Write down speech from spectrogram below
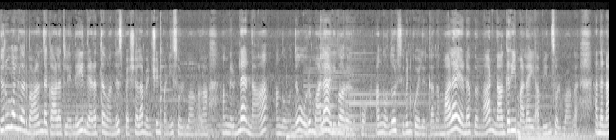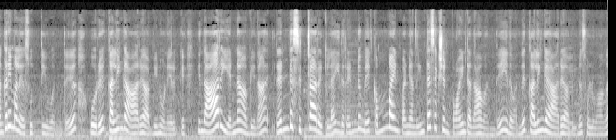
திருவள்ளுவர் வாழ்ந்த காலத்துலேருந்தே இந்த இடத்த வந்து ஸ்பெஷலாக மென்ஷன் பண்ணி சொல்லுவாங்களாம். அங்கே என்னென்னா அங்கே வந்து ஒரு மலை அடிவாரம் இருக்கும். அங்கே வந்து ஒரு சிவன் கோயில் இருக்குது அந்த மலை என்ன பண்ணா நகரி மலை அப்படின்னு சொல்லுவாங்க. அந்த நகரி மலையை சுற்றி வந்து ஒரு கலிங்க ஆறு அப்படின்னு ஒன்று இருக்குது இந்த ஆறு என்ன அப்படின்னா ரெண்டு சிற்றாறு இருக்குல்ல இது ரெண்டுமே கம்பைன் பண்ணி அந்த இன்டர்செக்ஷன் பாயிண்ட்டை தான் வந்து இதை வந்து கலிங்க ஆறு அப்படின்னு சொல்லுவாங்க.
